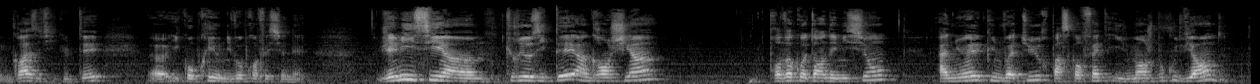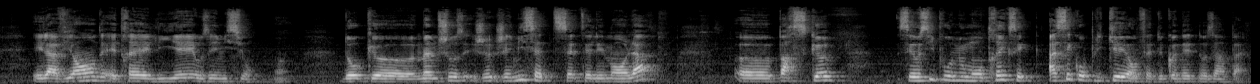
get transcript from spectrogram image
une grave difficulté, euh, y compris au niveau professionnel. J'ai mis ici une curiosité, un grand chien provoque autant d'émissions annuelles qu'une voiture parce qu'en fait, il mange beaucoup de viande et la viande est très liée aux émissions. hein. Donc, euh, même chose, j'ai mis cet, élément-là euh, parce que c'est aussi pour nous montrer que c'est assez compliqué en fait de connaître nos impacts.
